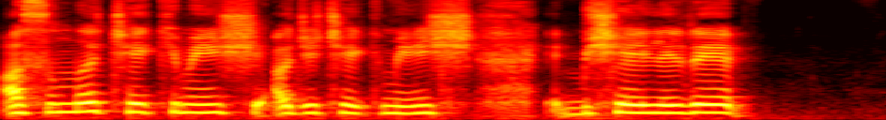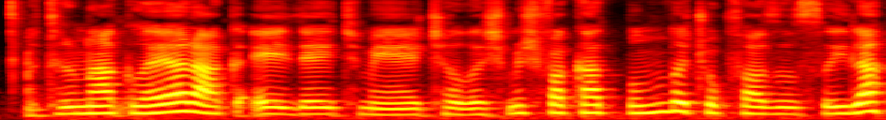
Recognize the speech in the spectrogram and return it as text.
Aslında çekmiş, acı çekmiş, bir şeyleri tırnaklayarak elde etmeye çalışmış fakat bunu da çok fazlasıyla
